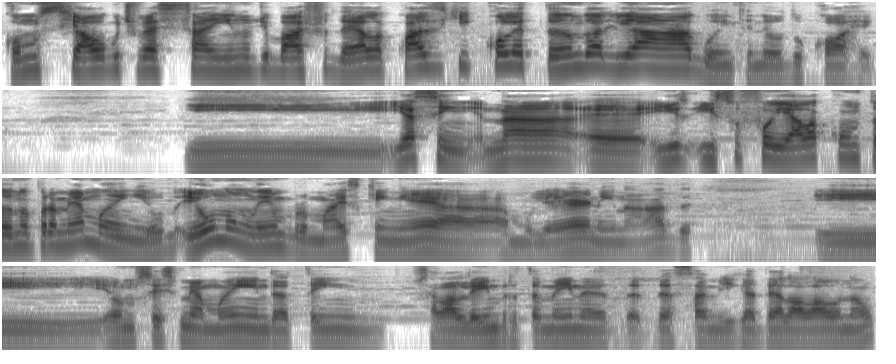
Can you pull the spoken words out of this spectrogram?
como se algo tivesse saindo debaixo dela, quase que coletando ali a água, entendeu? Do córrego. E, e assim, na, é, isso foi ela contando para minha mãe. Eu, eu não lembro mais quem é a, a, mulher nem nada. E eu não sei se minha mãe ainda tem, se ela lembra também né, dessa amiga dela lá ou não.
